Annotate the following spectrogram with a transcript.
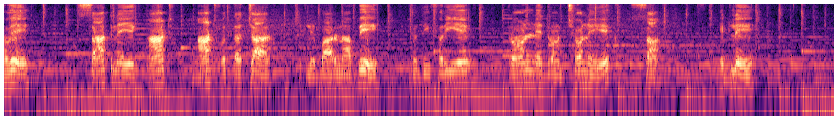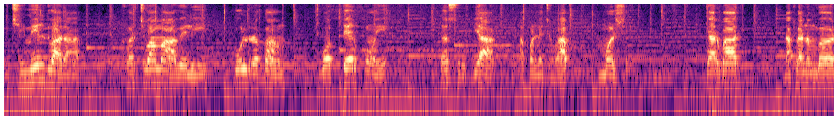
હવે સાત ને એક આઠ આઠ વત્તા ચાર એટલે બારના બે વધી ફરી એક, ત્રણ ને ત્રણ, છ ને એક, સાત. એટલે જીમેલ દ્વારા ખર્ચવામાં આવેલી કુલ રકમ બોતેર પોઈન્ટ દસ રૂપિયા આપણને જવાબ મળશે. ત્યારબાદ દાખલા નંબર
